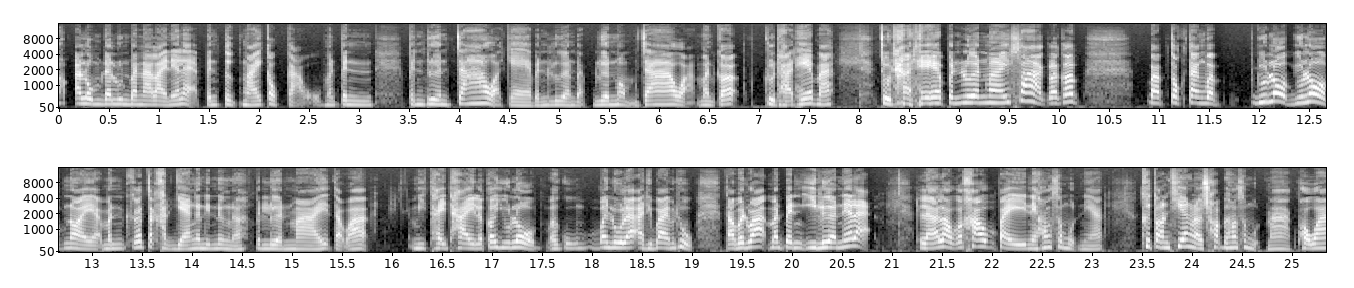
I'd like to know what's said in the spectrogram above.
ๆอารมณ์ดารุนบรรณาลัยเนี่ยแหละเป็นตึกไม้เก่าๆมันเป็นเป็นเรือนเจ้า อะ แกเป็นเรือนแบบเรือนหม่อมเจ้า อะ มันก็จุฑาเทพไหมจุฑาเทพเป็นเรือนไม้ซากแล้วก็แบบตกแต่งแบบ ยุโรปยุโรปหน่อยอะมันก็จะขัดแย้งกันนิดนึงนะเป็นเรือนไม้ แต่ว่ามีไทยๆแล้วก็ยุโรปกูไม่รู้แล้วอธิบายไม่ถูก แต่เป็นว่ามันเป็นอีเรือนเนี่ยแหละ แล้วเราก็เข้าไปในห้องสมุดเนี้ย คือตอนเที่ยงเราชอบไปห้องสมุดมาก เพราะว่า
